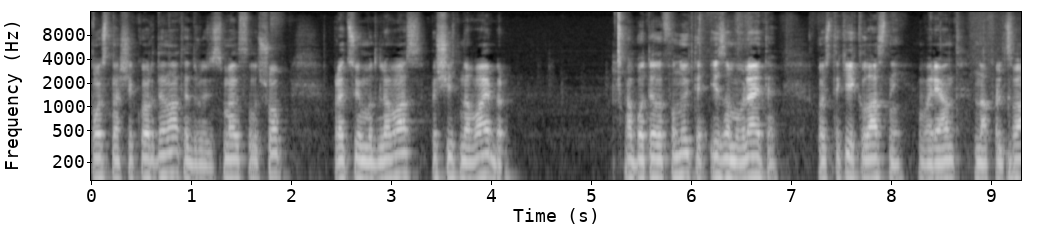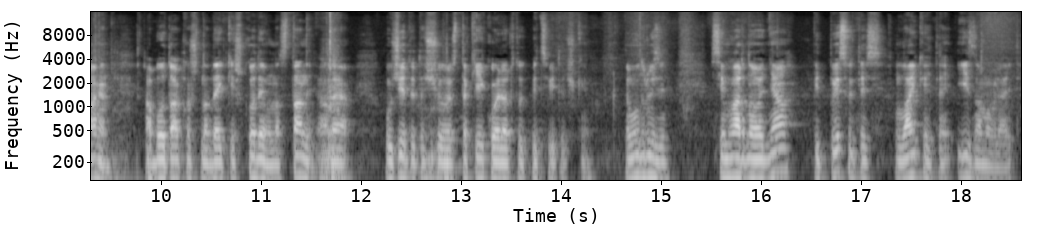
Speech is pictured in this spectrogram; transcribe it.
Ось наші координати, друзі. Smile Shop. Працюємо для вас. Пишіть на Viber або телефонуйте і замовляйте ось такий класний варіант на Volkswagen. Або також на деякі шкоди вона стане, але учитуйте, що ось такий колір тут підсвіточки. Тому, друзі, всім гарного дня, підписуйтесь, лайкайте і замовляйте.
